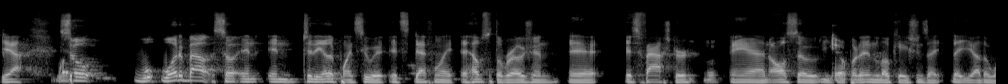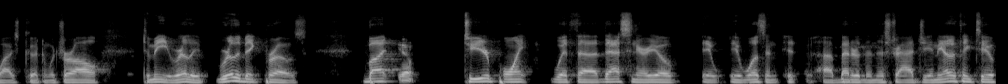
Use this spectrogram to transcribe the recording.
yeah. But, so w- what about, so, and, and to the other points too, it, it's definitely, it helps with erosion. It is faster. Mm-hmm. And also you can put it in locations that, that you otherwise couldn't, which are all to me, really, really big pros. But yep. to your point with uh, that scenario, it, it wasn't uh, better than this strategy. And the other thing too,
